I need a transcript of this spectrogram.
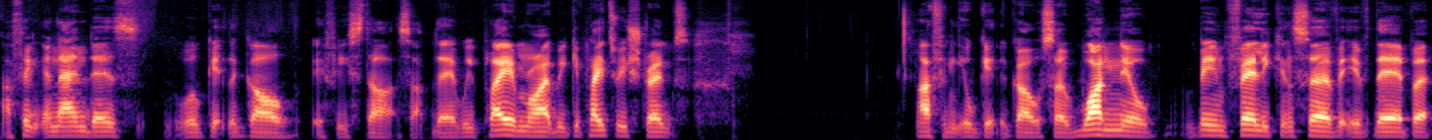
I think Hernandez will get the goal if he starts up there. We play him right, we can play to his strengths. I think he'll get the goal. So 1 0, being fairly conservative there, but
